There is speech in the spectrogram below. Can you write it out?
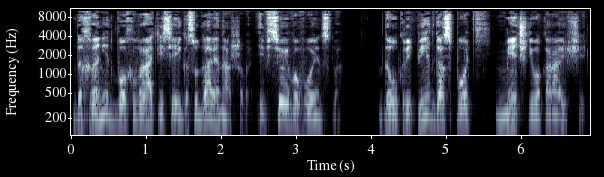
да хранит Бог врать сей государя нашего и все его воинство, да укрепит Господь меч его карающий.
